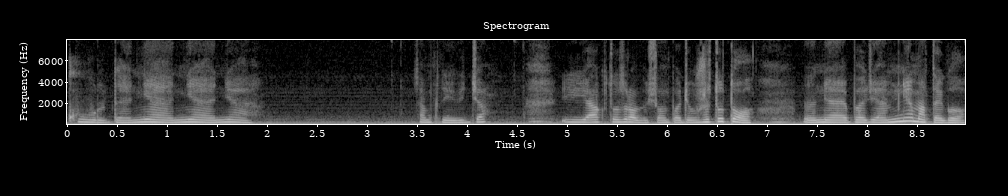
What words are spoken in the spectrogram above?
Kurde, nie, nie, nie. Zamknij, widzicie? I jak to zrobić? On powiedział, że to to. Nie, powiedziałem, nie ma tego.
